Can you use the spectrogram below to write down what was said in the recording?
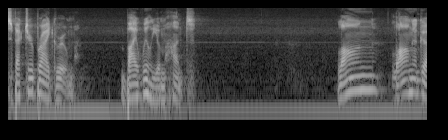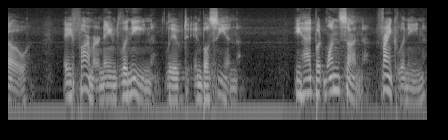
Spectre Bridegroom by William Hunt Long, long ago, a farmer named Lenine lived in Beausien. He had but one son, Frank Lenine,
